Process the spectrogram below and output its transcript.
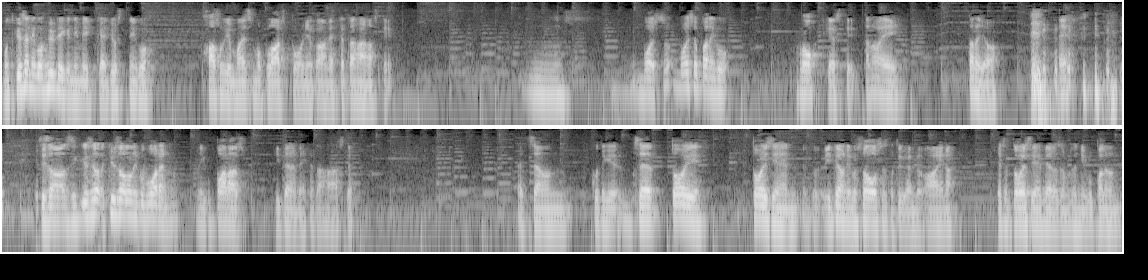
Mut kyllä se niinku hyvinkin nimikkeet, just niinku Hasukin mainitsema Bloodborne, joka on ehkä tähän asti mm, vois, vois jopa niinku rohkeasti, tai no ei, tai no joo. ei. siis on, siis kyllä, se, kyllä se on ollut niinku vuoden niinku paras itelleni ehkä tähän asti. Et se on kuitenkin, se toi, toi siihen, ite on niinku Soulsista tykännyt aina. Ja se toi siihen vielä semmosen niinku paljon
